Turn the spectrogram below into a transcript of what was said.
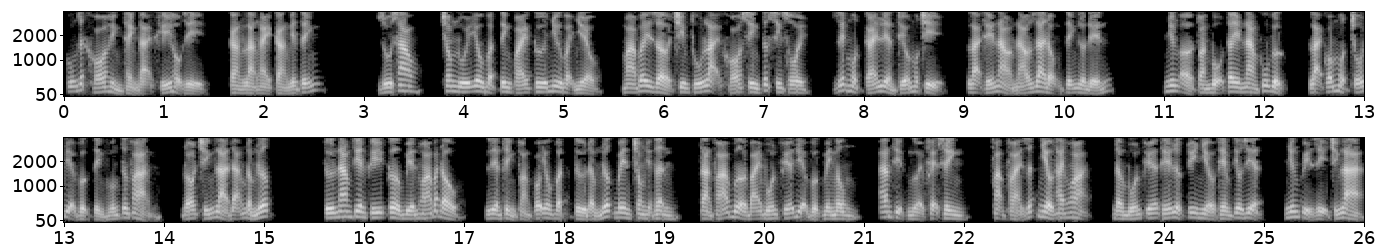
cũng rất khó hình thành đại khí hậu gì, càng là ngày càng yên tĩnh. Dù sao, trong núi yêu vật tinh quái cứ như vậy nhiều, mà bây giờ chim thú lại khó sinh tức sinh sôi, giết một cái liền thiếu một chỉ, lại thế nào náo ra động tĩnh lớn đến. Nhưng ở toàn bộ tây nam khu vực, lại có một chỗ địa vực tình huống tương phản, đó chính là đãng đầm nước. Từ nam thiên khí cơ biến hóa bắt đầu, liền thỉnh thoảng có yêu vật từ đầm nước bên trong hiện thân, tàn phá bừa bãi bốn phía địa vực mênh mông an thịt người phệ sinh, phạm phải rất nhiều thái họa, đầm bốn phía thế lực tuy nhiều thêm tiêu diệt, nhưng quỷ dị chính là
